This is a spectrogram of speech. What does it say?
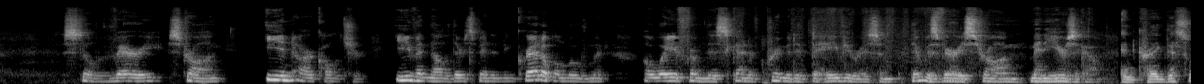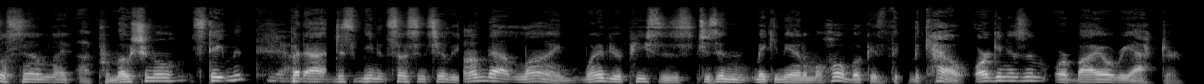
still very strong in our culture, even though there's been an incredible movement away from this kind of primitive behaviorism that was very strong many years ago. And Craig, this will sound like a promotional statement, yeah. but uh, just mean it so sincerely. On that line, one of your pieces, which is in Making the Animal Whole book, is the, the cow, organism or bioreactor.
